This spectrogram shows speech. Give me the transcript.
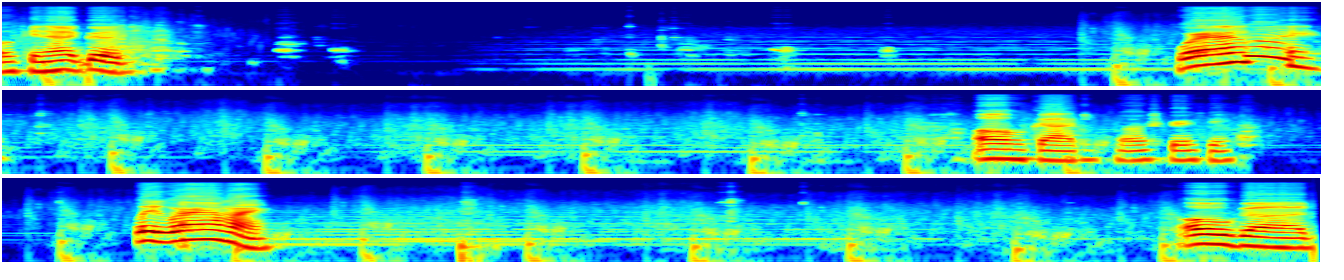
Okay, not good. Where am I? Oh god, that was creepy. Wait, where am I? Oh god.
